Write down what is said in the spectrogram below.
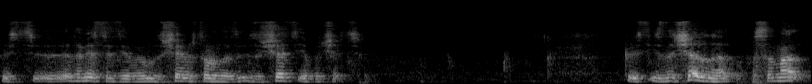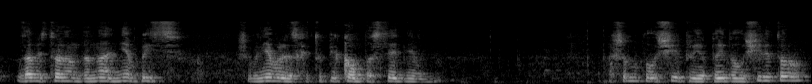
То есть э, это место, где мы изучаем Тору, изучать и обучать. То есть изначально сама заповедь Торы нам дана не быть, чтобы не были, так сказать, тупиком последним, а чтобы мы получили, при, при получили Тору,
